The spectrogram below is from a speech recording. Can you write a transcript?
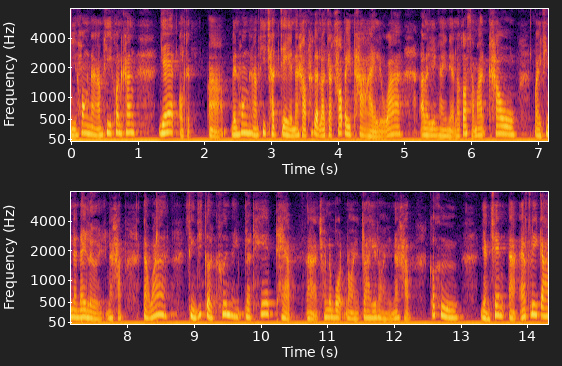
มีห้องน้ำที่ค่อนข้างแยกออกจากอ่าเป็นห้องน้ำที่ชัดเจนนะครับ ถ้าเกิดเราจะเข้าไปถ่ายหรือว่าอะไรยังไงเนี่ยเราก็สามารถเข้าไปที่นั่นได้เลยนะครับ แต่ว่าสิ่งที่เกิดขึ้นในประเทศแถบอ่าชนบทหน่อยไกลหน่อยนะครับ ก็คืออย่างเช่นอ่าแอฟริกา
